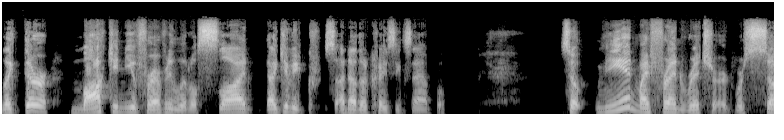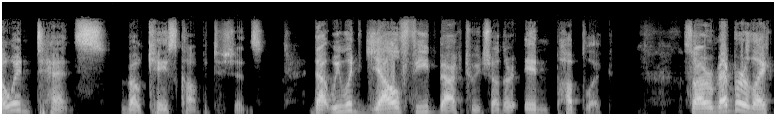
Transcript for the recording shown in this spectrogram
Like they're mocking you for every little slide. I'll give you another crazy example. So me and my friend richard were so intense about case competitions that we would yell feedback to each other in public so I remember like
